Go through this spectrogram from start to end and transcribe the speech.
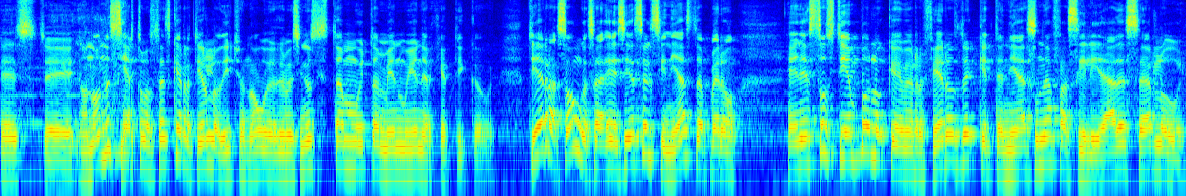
Este, no, no, no es cierto, o sea, es que retiro lo dicho, ¿no, güey? El vecino sí está muy, también muy energético, güey. Tiene razón, güey, o sea, eh, sí es el cineasta, pero en estos tiempos lo que me refiero es de que tenías una facilidad de serlo, güey.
